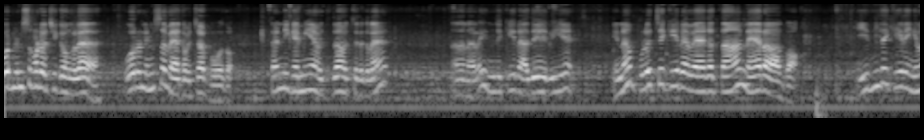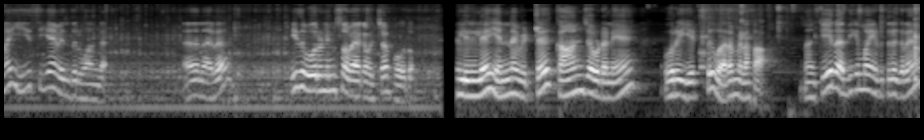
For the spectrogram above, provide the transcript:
ஒரு நிமிஷம் கூட வச்சுக்கோங்களேன். ஒரு நிமிஷம் வேக வச்சா போதும். தண்ணி கம்மியாக வச்சு தான் வச்சுருக்கிறேன். அதனால் இந்த கீரை அதேலேயே ஏன்னா புளிச்ச கீரை வேகத்தான் நேரம் ஆகும். இந்த கீரைங்கெல்லாம் ஈஸியாக வெந்துருவாங்க. அதனால் இது ஒரு நிமிஷம் வேக வச்சா போதும். எண்ணெய் விட்டு காஞ்ச உடனே ஒரு எட்டு வரமிளகாய் நான் கீரை அதிகமாக எடுத்துருக்கிறேன்.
